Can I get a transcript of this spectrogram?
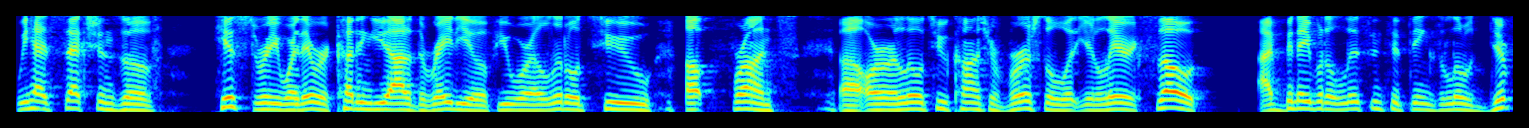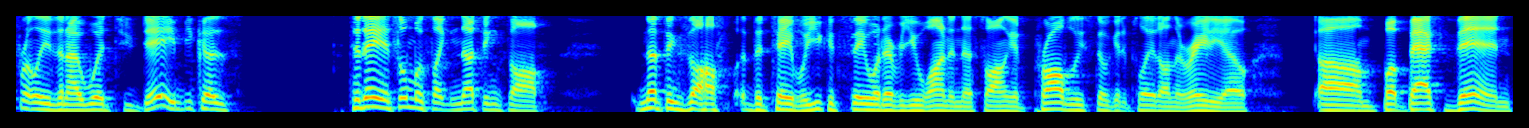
we had sections of history where they were cutting you out of the radio if you were a little too upfront uh, or a little too controversial with your lyrics. So I've been able to listen to things a little differently than I would today because today it's almost like nothing's off nothing's off the table. You could say whatever you want in a song and probably still get it played on the radio. Um, but back then,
